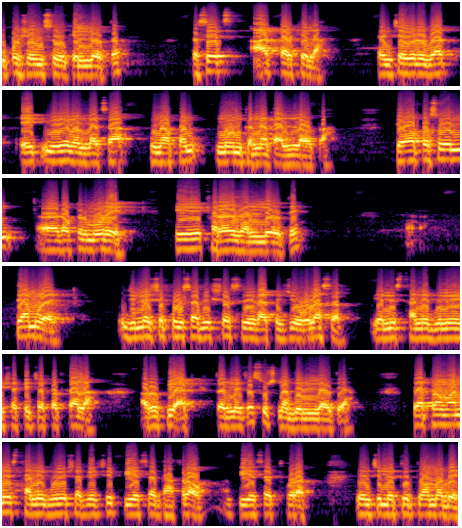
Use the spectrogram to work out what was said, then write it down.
उपोषण सुरू केलेलं होतं. तसेच आठ तारखेला त्यांच्या विरोधात एक विनयभंगाचा गुन्हा पण नोंद करण्यात आलेला होता. तेव्हापासून डॉक्टर मोरे हे फरार झालेले होते. त्यामुळे जिल्ह्याचे पोलीस अधीक्षक श्री राकेशजी ओलासर यांनी स्थानिक गुन्हे शाखेच्या पथकाला आरोपी अटक करण्याच्या सूचना दिलेल्या होत्या. त्याप्रमाणे स्थानिक गुन्हे शाखेचे P S I Dhakrao P S I Thorat यांच्या नेतृत्वामध्ये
